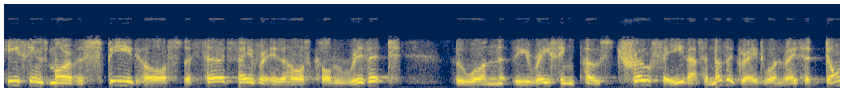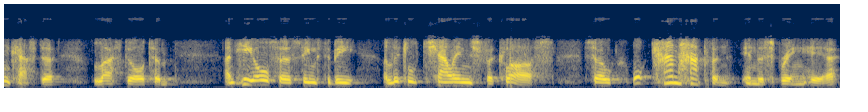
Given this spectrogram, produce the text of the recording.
he seems more of a speed horse. The third favourite is a horse called Rivet, who won the Racing Post Trophy. That's another Grade 1 race at Doncaster last autumn. And he also seems to be a little challenge for class. So, what can happen in the spring here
